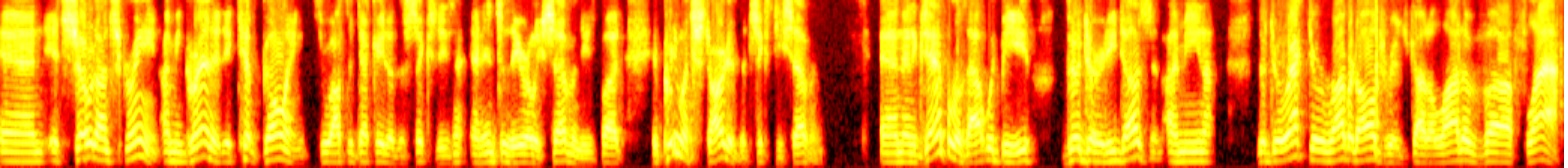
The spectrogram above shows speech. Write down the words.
and it showed on screen. I mean, granted, it kept going throughout the decade of the '60s and into the early '70s, but it pretty much started with '67. And an example of that would be The Dirty Dozen. I mean, the director Robert Aldrich got a lot of uh, flack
